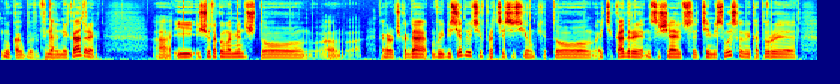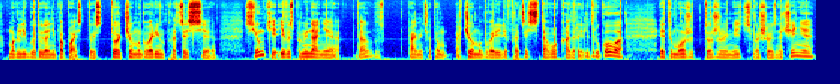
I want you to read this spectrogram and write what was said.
ну, как бы финальные кадры. А, и еще такой момент, что э, короче, когда вы беседуете в процессе съемки, то эти кадры насыщаются теми смыслами, которые могли бы туда не попасть. То есть то, о чем мы говорим в процессе съемки и воспоминания, да, память о том, о чем мы говорили в процессе того кадра или другого, это может тоже иметь большое значение.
